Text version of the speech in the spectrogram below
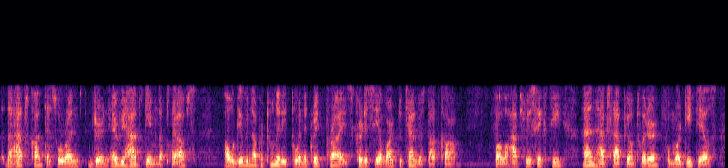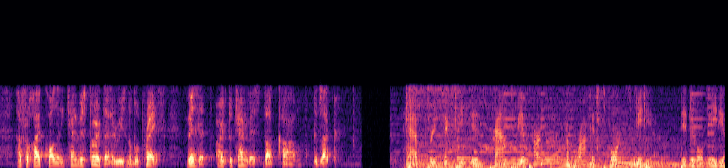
the Habs contest will run during every Habs game in the playoffs and will give you an opportunity to win a great prize courtesy of Art2Canvas.com. Follow Habs360 and Habs Happy on Twitter for more details and for high quality canvas art at a reasonable price. Visit Art2Canvas.com. Good luck. Habs 360 is proud to be a partner of Rocket Sports Media, digital media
